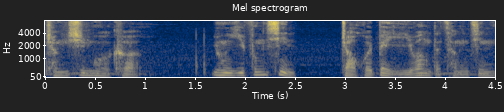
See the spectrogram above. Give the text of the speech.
城市墨客，用一封信找回被遗忘的曾经。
